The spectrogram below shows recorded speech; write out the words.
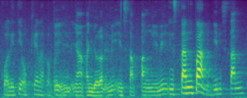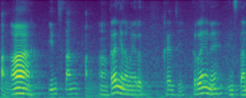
quality oke lah Berarti pokoknya. yang akan jualan ini Instapang ini Instan pang. instan pang. Ah, Instan pang. ah, keren gak namanya Ruth? Keren sih. Keren ya, instan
